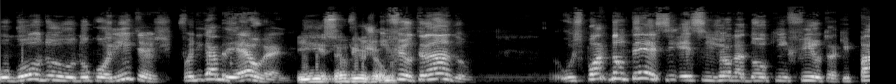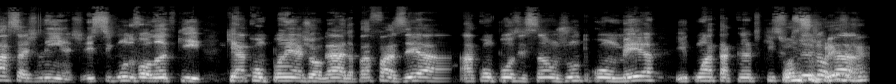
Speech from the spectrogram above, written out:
o gol do, do Corinthians foi de Gabriel, velho. Isso, eu vi o jogo. Infiltrando. O esporte não tem esse, esse jogador que infiltra, que passa as linhas, esse segundo volante que, que acompanha a jogada para fazer a, a composição junto com o meia e com o atacante. Que se Como você surpresa, jogar. Né?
